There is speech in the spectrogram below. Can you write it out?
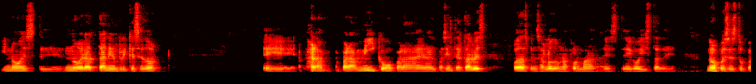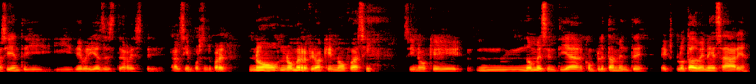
y no, este, no era tan enriquecedor eh, para, para mí como para el paciente. Tal vez puedas pensarlo de una forma este, egoísta de, no, pues es tu paciente y, y deberías de estar este, al 100% para él. No, no me refiero a que no fue así, sino que mm, no me sentía completamente explotado en esa área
